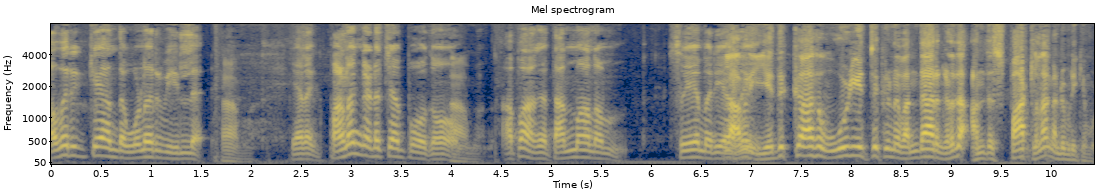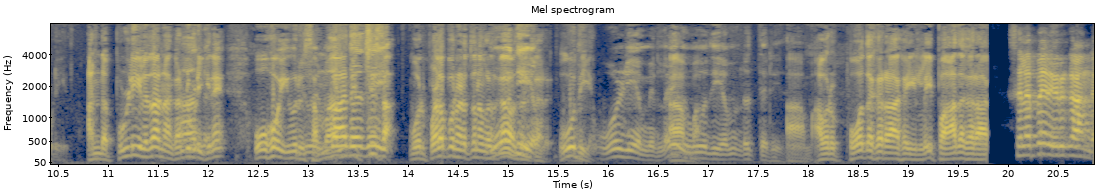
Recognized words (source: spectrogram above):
அவருக்கே அந்த உணர்வு இல்ல. எனக்கு பணம் கிடைச்சா போதும். அப்ப அங்க தன்மானம் சுயமரியாதை அவர் எதுக்காக ஊழியத்துக்குன்னு வந்தாருங்கிறத அந்த ஸ்பாட்ல தான் கண்டுபிடிக்க முடியுது. அந்த புள்ளியில தான் நான் கண்டுபிடிக்கிறேன். ஓஹோ இவர் சம்பாதிச்சு ஒரு பிழப்பு நடத்தணுங்கிறதுக்காக ஊதியம். ஊழியம் இல்ல. ஊதியம்னு தெரியுது. ஆமா. அவர் போதகராக இல்லை பாதகராக சில பேர் இருக்காங்க.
